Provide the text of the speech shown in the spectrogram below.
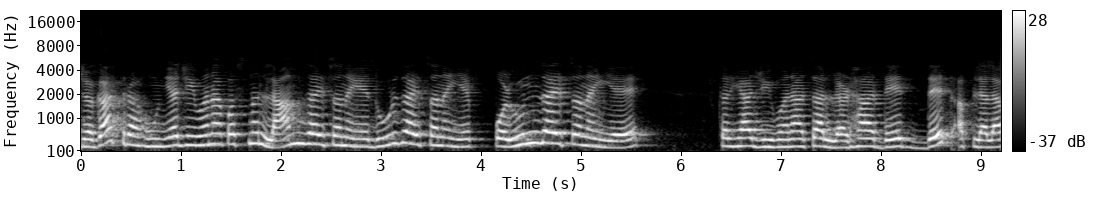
जगात राहून या जीवनापासून लांब जायचं नाहीये दूर जायचं नाहीये पळून जायचं नाहीये तर ह्या जीवनाचा लढा देत देत आपल्याला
